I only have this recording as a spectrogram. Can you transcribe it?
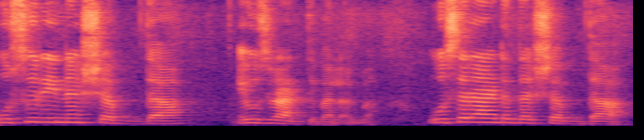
ಉಸಿರಿನ ಶಬ್ದ ಉಸಿರಾಡ್ತೀವಲ್ಲ ಉಸಿರಾಟದ ಶಬ್ದ,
